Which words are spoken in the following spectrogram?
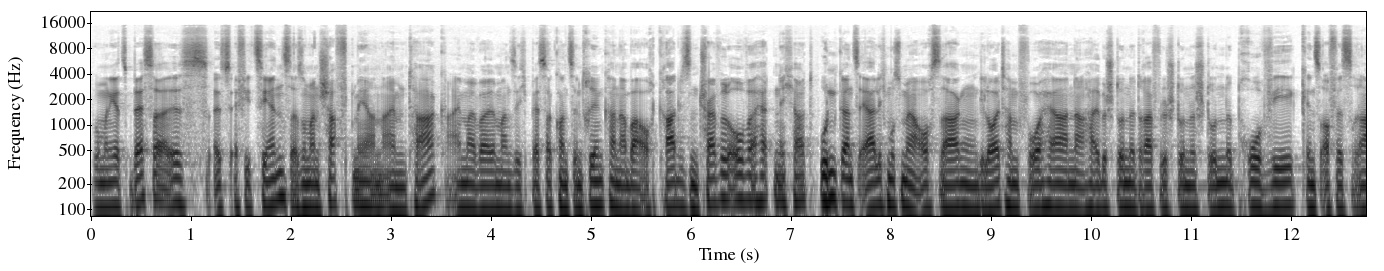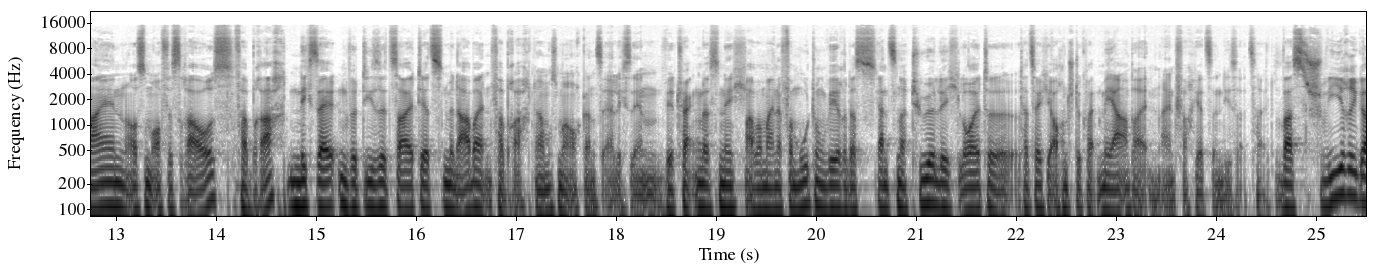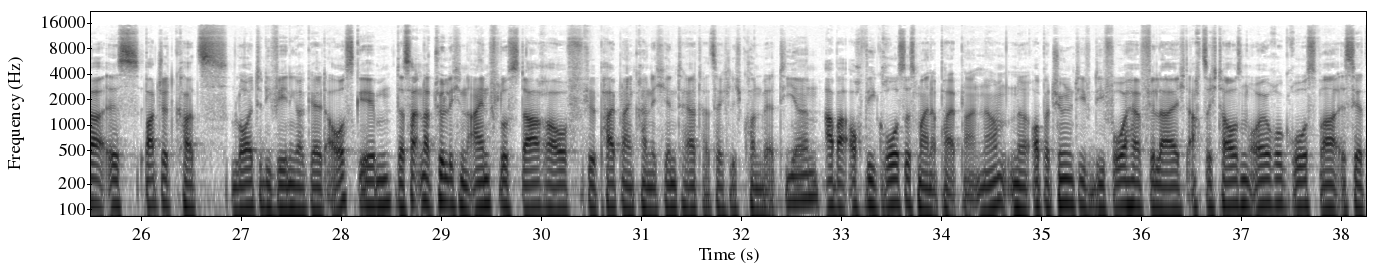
Wo man jetzt besser ist, ist Effizienz. Also man schafft mehr an einem Tag. Einmal, weil man sich besser konzentrieren kann, aber auch gerade diesen Travel-Overhead nicht hat. Und ganz ehrlich muss man ja auch sagen, die Leute haben vorher eine halbe Stunde, dreiviertel Stunde, Stunde pro Weg ins Office rein, aus dem Office raus verbracht. Nicht selten wird diese Zeit jetzt mit Arbeiten verbracht. Da muss man auch ganz ehrlich sehen. Wir tracken das nicht. Aber meine Vermutung wäre, dass ganz natürlich Leute tatsächlich auch ein Stück weit mehr arbeiten, einfach jetzt in dieser Zeit. Was schwieriger ist, Budget Cuts, Leute, die weniger Geld ausgeben. Das hat natürlich einen Einfluss darauf, wie viel Pipeline kann ich hinterher tatsächlich konvertieren. Aber auch wie groß ist meine Pipeline? Ne? Eine Opportunity, die vorher vielleicht 80.000 Euro groß war, ist jetzt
